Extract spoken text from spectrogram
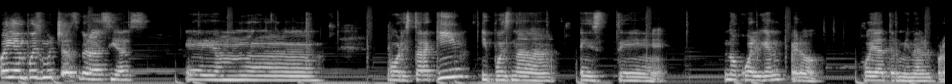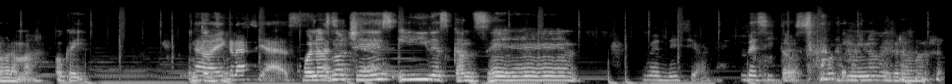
Oigan, pues muchas gracias eh, mm, por estar aquí. Y pues nada, este, no cuelguen, pero voy a terminar el programa. Ok. Entonces, Ay, gracias. buenas Gracias. noches y descansen. Bendiciones. Besitos. ¿Cómo termino de grabar?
